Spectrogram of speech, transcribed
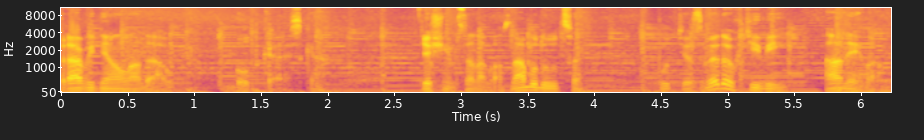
pravidelnadavka.sk Teším sa na vás na budúce, buďte zvedochtiví a nech vám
